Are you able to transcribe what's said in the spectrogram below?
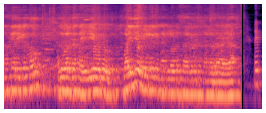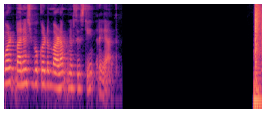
നന്ദി അറിയിക്കുന്നു. അതുപോലെ തന്നെ ഈ ഒരു വലിയ വേളയിൽ ഞങ്ങളോട് സഹകരിച്ച നല്ലവരായ report Manoj Bukkottumpadam news sixteen Riyadh.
